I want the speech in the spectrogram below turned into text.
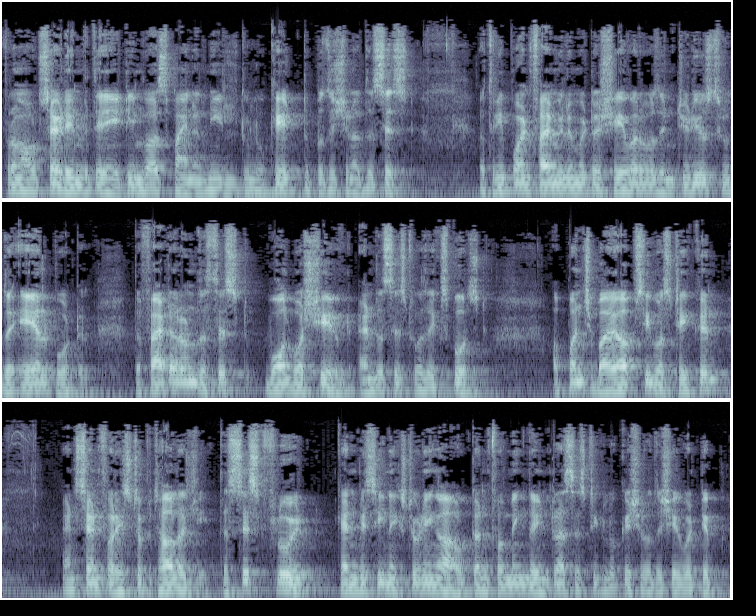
from outside in with an 18 gauge spinal needle to locate the position of the cyst. A 3.5 mm shaver was introduced through the AL portal. The fat around the cyst wall was shaved and the cyst was exposed. A punch biopsy was taken and sent for histopathology. The cyst fluid can be seen extruding out, confirming the intracystic location of the shaver tip.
